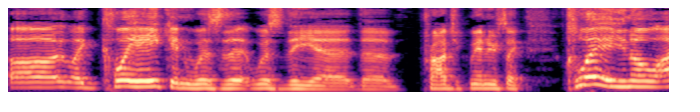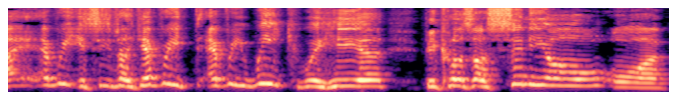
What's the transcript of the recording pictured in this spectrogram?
uh, like Clay Aiken was the, was the, uh, the project manager. He's like, Clay, you know, I, every, it seems like every, every week we're here because Arsenio or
